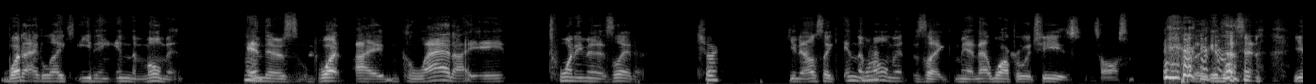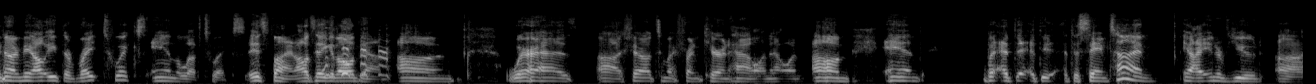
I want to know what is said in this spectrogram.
what I like eating in the moment, mm-hmm. and there's what I'm glad I ate 20 minutes later. Sure. You know, it's like in the yeah. moment, it's like, man, that Whopper with cheese is awesome. like it doesn't, you know what I mean? I'll eat the right Twix and the left Twix. It's fine. I'll take it all down. Um, whereas, uh, shout out to my friend Karen Howe on that one. Um, and, but at the, at the, at the same time, you know, I interviewed uh,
